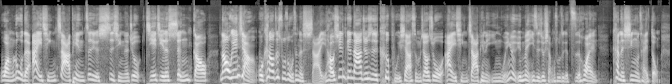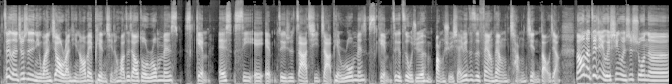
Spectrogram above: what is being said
网络的爱情诈骗这个事情呢，就节节的升高。然后我跟你讲，我看到这数字，我真的傻眼。好，先跟大家就是科普一下，什么叫做爱情诈骗的英文，因为原本一直就想不出这个字，后来看了新闻才懂。这个呢，就是你玩交友软体然后被骗钱的话，这叫做 romance scam，S C A M。这个就是诈欺诈骗，romance scam 这个字我觉得很棒，学起来，因为这是非常非常常见到这样。然后呢，最近有个新闻是说呢，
